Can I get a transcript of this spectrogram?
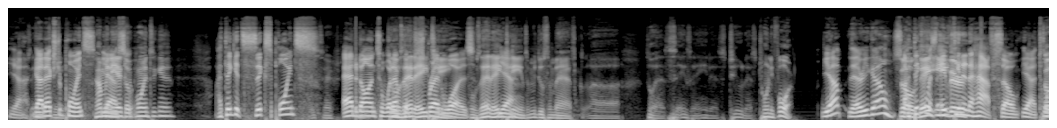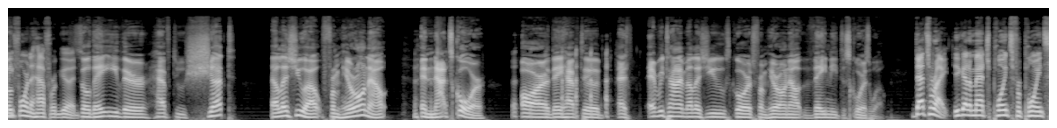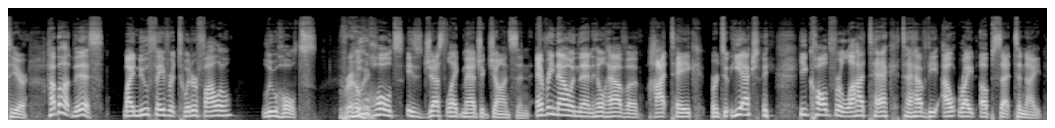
Yeah. Got extra points. How many yeah, extra so points again? I think it's six points added on to so whatever that the spread 18? was. Was that Yeah. 18? Let me do some math. Uh, so that's six, eight, that's two, that's 24. Yep, there you go. So I think it was 18 either- and a half. So, yeah, 24 and a half were good. So they either have to shut LSU out from here on out and not score, or they have to, as every time LSU scores from here on out, they need to score as well. That's right. You got to match points for points here. How about this? My new favorite Twitter follow, Lou Holtz. Lou Holtz is just like Magic Johnson. Every now and then he'll have a hot take or two. He actually he called for La Tech to have the outright upset tonight.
